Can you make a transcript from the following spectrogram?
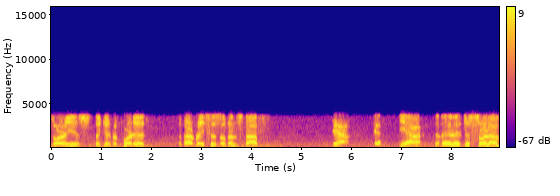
stories that get reported about racism and stuff, yeah. yeah, then it just sort of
